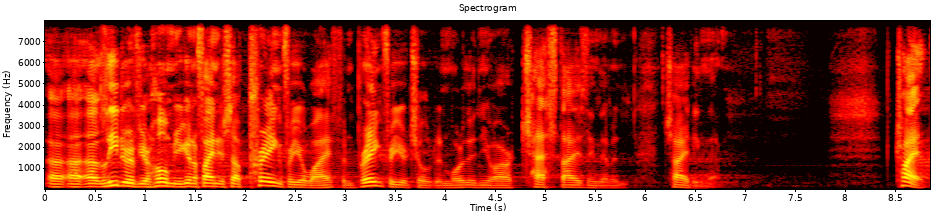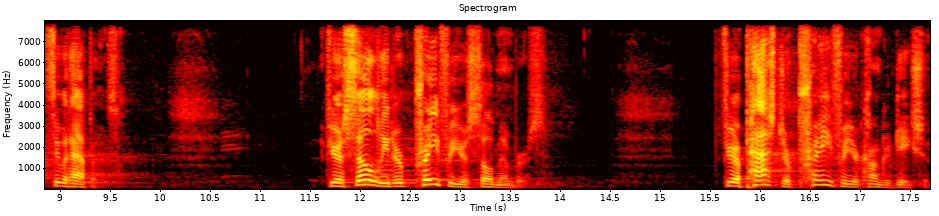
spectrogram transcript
a, a leader of your home, you're going to find yourself praying for your wife and praying for your children more than you are chastising them and chiding them. Try it, see what happens. If you're a cell leader, pray for your cell members. If you're a pastor, pray for your congregation.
